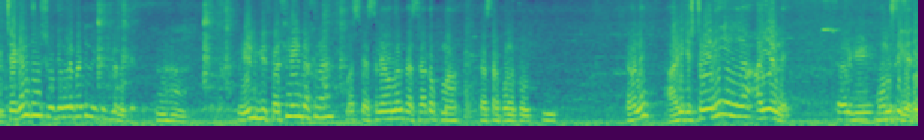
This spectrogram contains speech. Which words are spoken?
వచ్చాక షూటింగ్లో పెట్టి యూట్యూబ్లో పెట్టారు. ఏంటి మీ స్పెషల్ ఏంటి అసలు? మా స్పెషల్ ఏముందండి? పెసరట్టు ఉప్మా. పెసర పులుకు ఏమండి? ఆయనకి ఇష్టమైన అయ్యండి. ఎవరికి? వంశీ గారి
